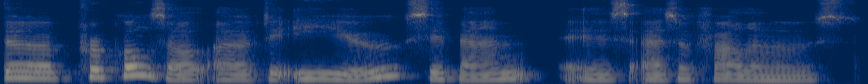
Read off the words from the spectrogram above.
the proposal of the EU CBAM is as follows.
